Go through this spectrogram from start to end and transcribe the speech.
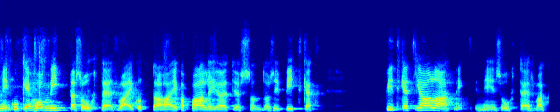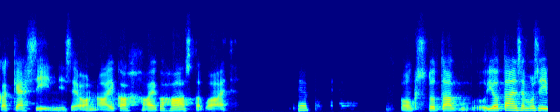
niinku kehon mittasuhteet vaikuttaa aika paljon, että jos on tosi pitkät, pitkät jalat niin, niin suhteessa vaikka käsiin, niin se on aika, aika haastavaa. Et Jep. onko tota, jotain semmoisia,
